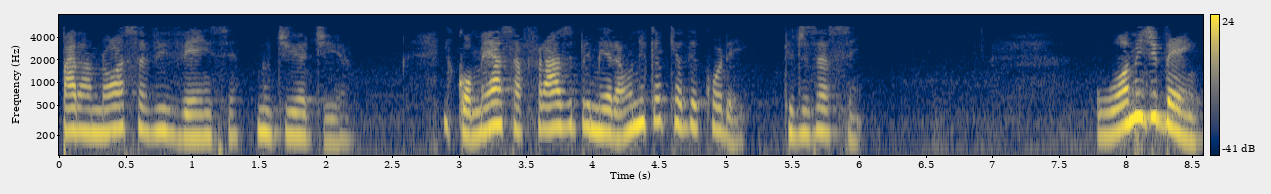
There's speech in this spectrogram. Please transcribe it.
para a nossa vivência no dia a dia. E começa a frase primeira, a única que eu decorei, que diz assim: O homem de bem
